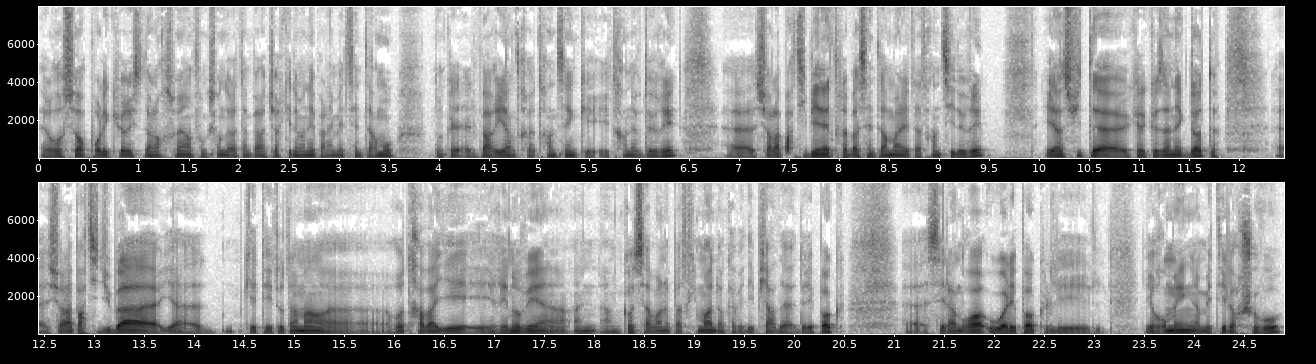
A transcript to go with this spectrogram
elle ressort pour les curistes dans leurs soins en fonction de la température qui est demandée par les médecins thermaux. Donc elle, varie entre 35 et, 39 degrés. Euh, sur la partie bien-être, le bassin thermal est à 36 degrés. Et ensuite, quelques anecdotes. sur la partie du bas, il y a, qui a été totalement retravaillé et rénové en, conservant le patrimoine, donc avec des pierres de, l'époque. C'est l'endroit où à l'époque les, Romains mettaient leurs chevaux.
